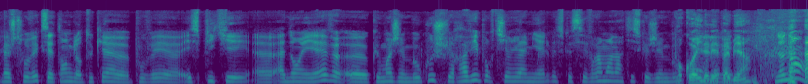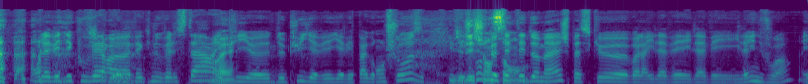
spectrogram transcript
Bah, je trouvais que cet angle, en tout cas, euh, pouvait euh, expliquer Adam et Ève, que moi j'aime beaucoup. Je suis ravie pour Thierry Amiel, parce que c'est vraiment un artiste que j'aime beaucoup. pourquoi il allait pas bien Non, non, on l'avait découvert Je avec Nouvelle Star, Ouais. et puis depuis, il y avait, il y avait pas grand-chose. il Et faisait je des trouve que c'était dommage parce que voilà, il avait, il avait, il a une voix et,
